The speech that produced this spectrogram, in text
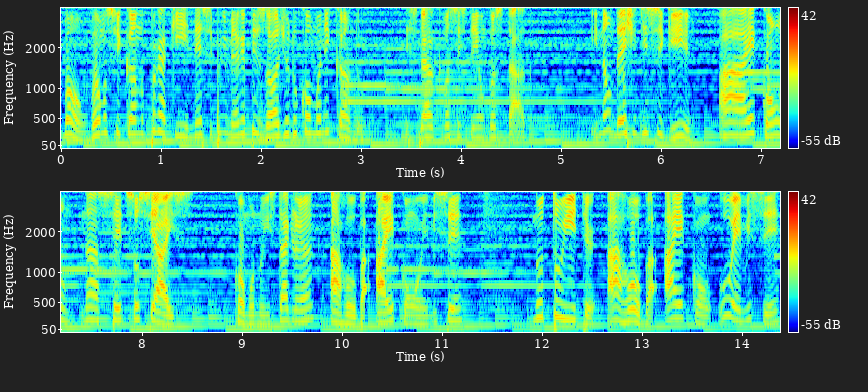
Bom, vamos ficando por aqui nesse primeiro episódio do Comunicando. Espero que vocês tenham gostado. E não deixem de seguir a Econ nas redes sociais, como no Instagram, arroba no Twitter, arroba AECONUMC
